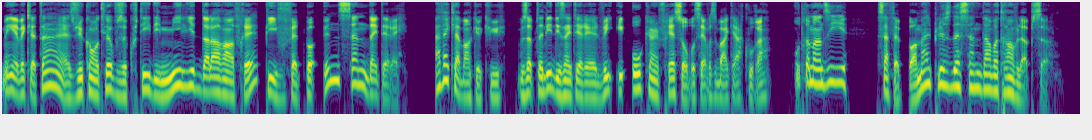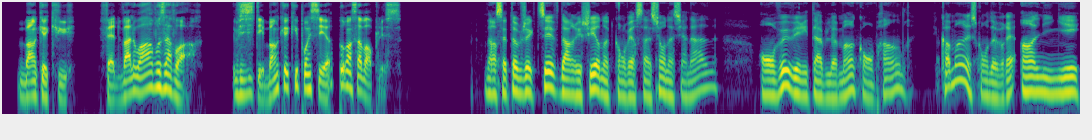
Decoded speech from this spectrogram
Mais avec le temps, ce vieux compte-là vous a coûté des milliers de dollars en frais, puis vous ne faites pas une scène d'intérêt. Avec la banque Q, vous obtenez des intérêts élevés et aucun frais sur vos services bancaires courants. Autrement dit, ça fait pas mal plus de scènes dans votre enveloppe, ça. Banque Q, faites valoir vos avoirs. Visitez banqueq.ca pour en savoir plus. Dans cet objectif d'enrichir notre conversation nationale, on veut véritablement comprendre comment est-ce qu'on devrait enligner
